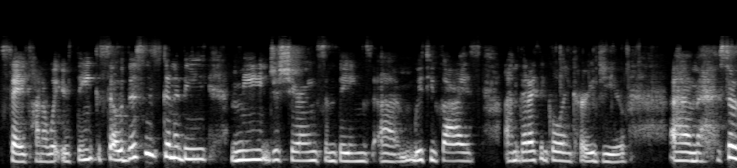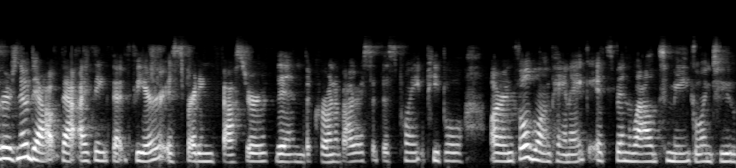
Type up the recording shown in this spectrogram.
say kind of what you think. So, this is going to be me just sharing some things um, with you guys um, that I think will encourage you. Um, so there's no doubt that I think that fear is spreading faster than the coronavirus at this point. People are in full blown panic. It's been wild to me going to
